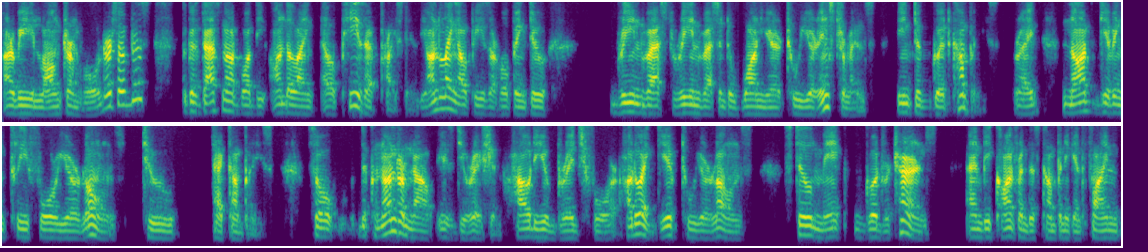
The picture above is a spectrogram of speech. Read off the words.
are we long term holders of this because that's not what the underlying LPs have priced in. The underlying LPs are hoping to reinvest, reinvest into one year, two year instruments into good companies, right? Not giving three, four year loans to tech companies. So the conundrum now is duration. How do you bridge for, how do I give two year loans, still make good returns, and be confident this company can find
